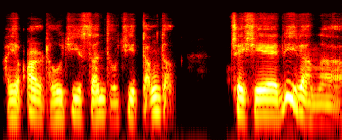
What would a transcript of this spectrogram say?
还有二头肌、三头肌等等，这些力量呢，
